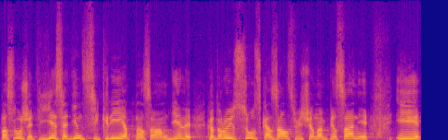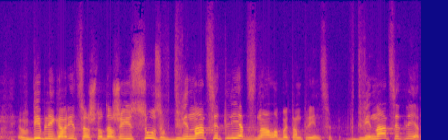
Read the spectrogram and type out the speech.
Послушайте, есть один секрет на самом деле, который Иисус сказал в Священном Писании. И в Библии говорится, что даже Иисус в 12 лет знал об этом принципе. В 12 лет.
